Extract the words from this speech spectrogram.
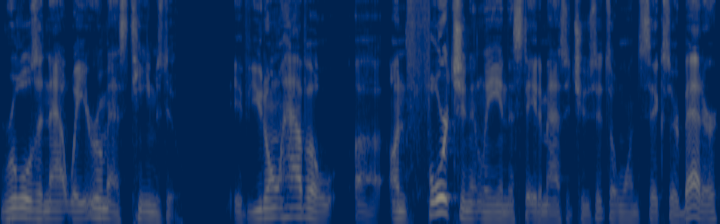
rules in that weight room as teams do. If you don't have a, uh, unfortunately, in the state of Massachusetts, a one six or better,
